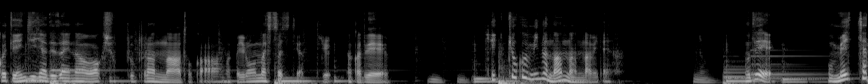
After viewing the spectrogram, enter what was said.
うやってエンジニア、デザイナー、ワークショッププランナーとか、なんかいろんな人たちとやってる中で、うん。結局みんな何なんだみたいな。うん。ので、もうめっちゃ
